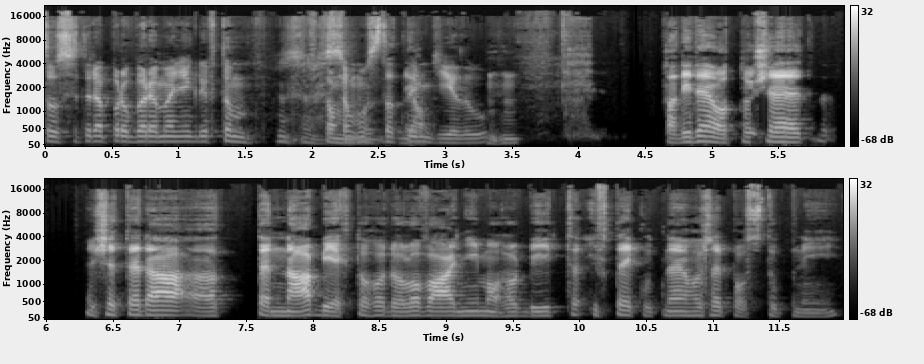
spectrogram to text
to si teda probereme někdy v tom, v tom samostatném jo. dílu. Mm-hmm. Tady jde o to, že, že teda ten náběh toho dolování mohl být i v té Kutné hoře postupný,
